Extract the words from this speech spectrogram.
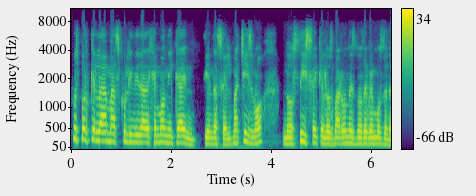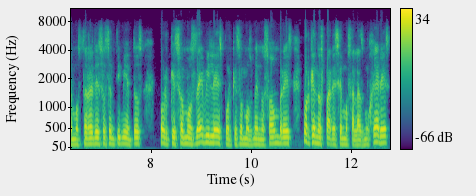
Pues porque la masculinidad hegemónica, entiéndase el machismo, nos dice que los varones no debemos de demostrar esos sentimientos porque somos débiles, porque somos menos hombres, porque nos parecemos a las mujeres,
